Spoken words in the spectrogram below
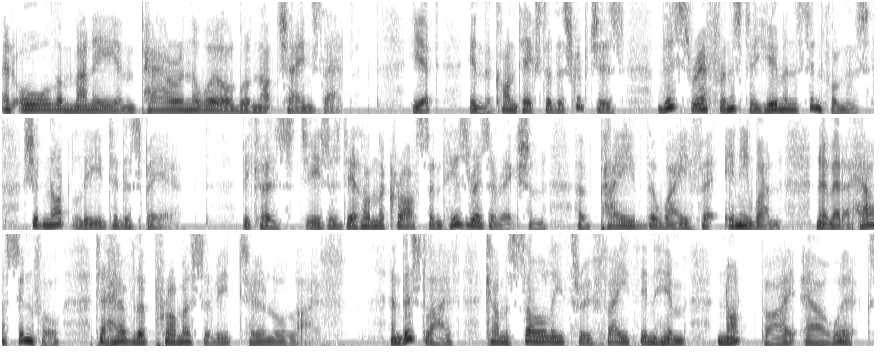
and all the money and power in the world will not change that. Yet, in the context of the Scriptures, this reference to human sinfulness should not lead to despair, because Jesus' death on the cross and his resurrection have paved the way for anyone, no matter how sinful, to have the promise of eternal life. and this life comes solely through faith in him, not by our works.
